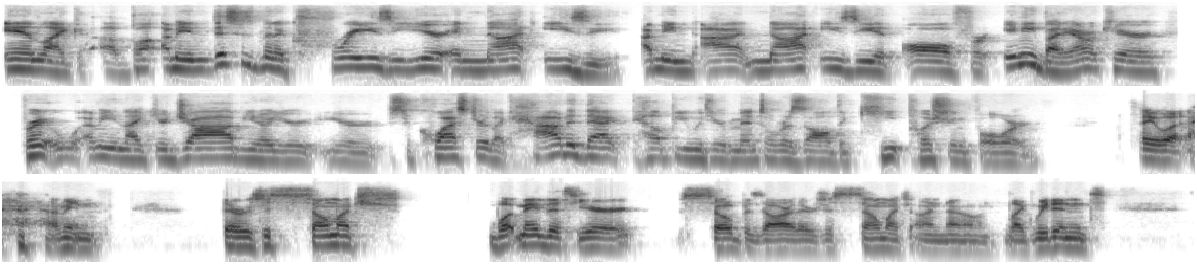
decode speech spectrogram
and like a bu- I mean, this has been a crazy year and not easy. I mean, I, not easy at all for anybody. I don't care for I mean, like your job, you know, your your sequester. Like, how did that help you with your mental resolve to keep pushing forward? I'll tell you what, I mean, there was just so much. What made this year so bizarre? There's just so much unknown. Like we didn't.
